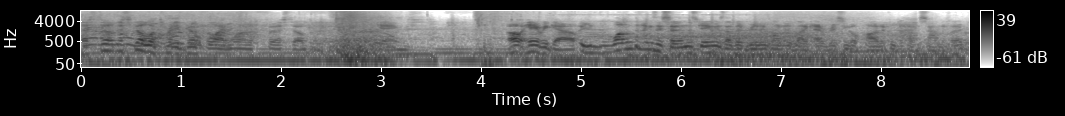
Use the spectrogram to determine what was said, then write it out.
That still, this still looks pretty good for like one of the first opening games. Oh, here we go. One of the things they said in this game is that they really wanted like every single particle to have a sound effect.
